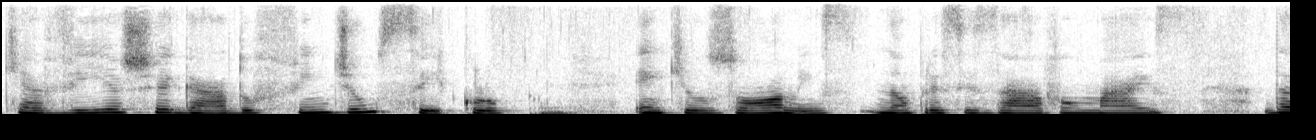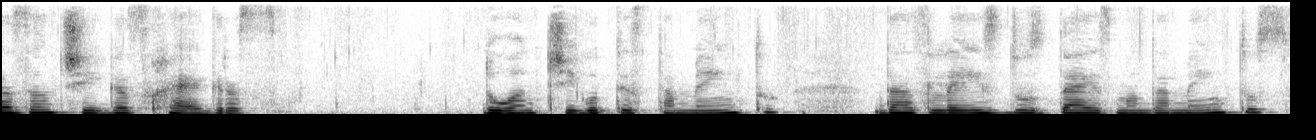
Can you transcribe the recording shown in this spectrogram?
que havia chegado o fim de um ciclo em que os homens não precisavam mais das antigas regras do Antigo Testamento, das leis dos Dez Mandamentos,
